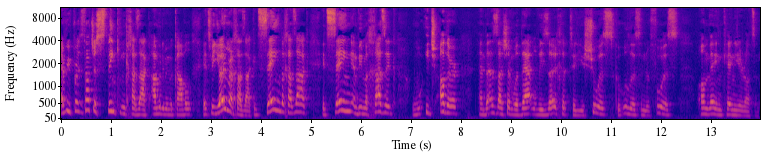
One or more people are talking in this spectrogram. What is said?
Every person, it's not just thinking chazak, I'm going to be mekabel. It's for yomer chazak. It's saying the chazak. It's saying and be mechazik each other. And Be'ez Hashem, with that, will be zeichet to Yeshua's, Ku'ulas, and Refuas. Amen. Ken Yiratzin.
